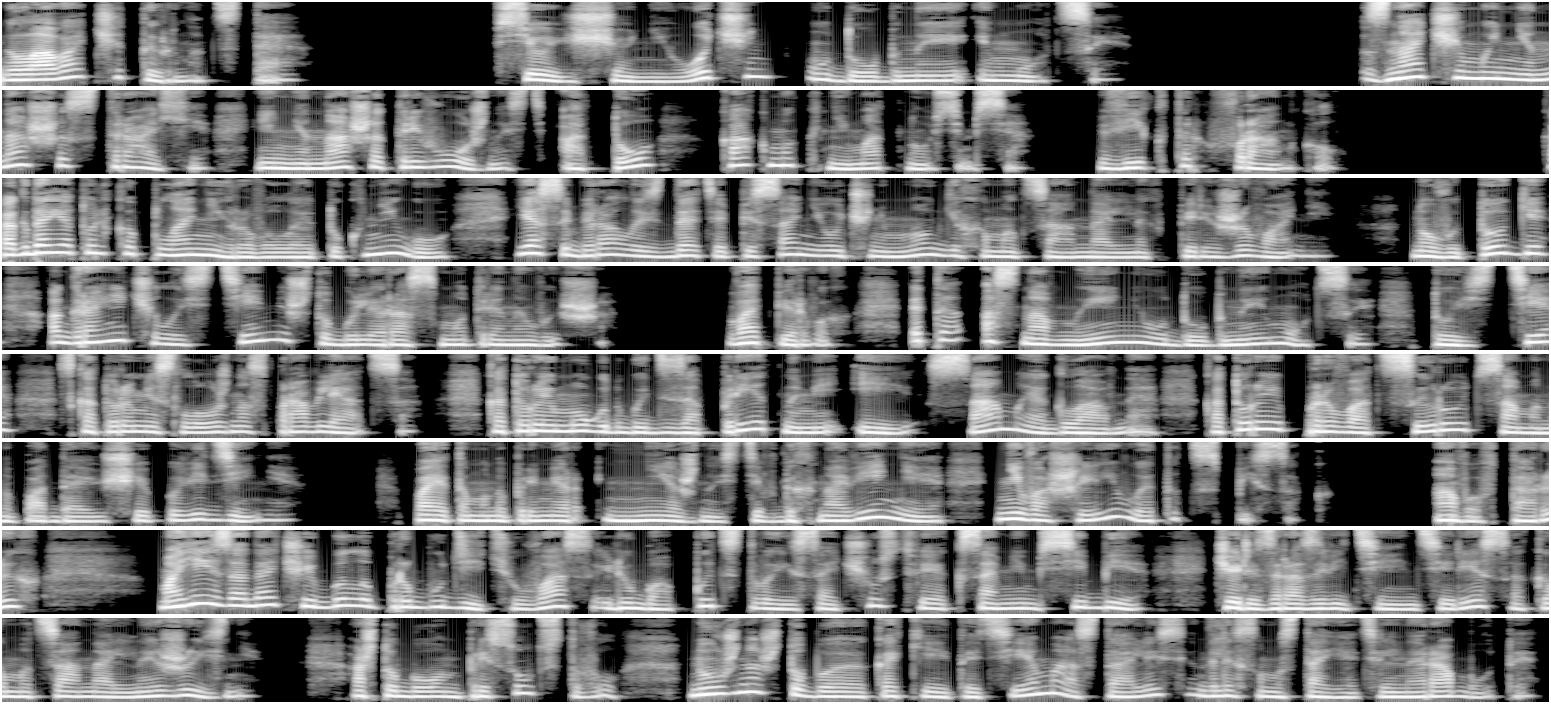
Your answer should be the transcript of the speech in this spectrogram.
Глава 14. Все еще не очень удобные эмоции. Значимы не наши страхи и не наша тревожность, а то, как мы к ним относимся. Виктор Франкл. Когда я только планировала эту книгу, я собиралась дать описание очень многих эмоциональных переживаний, но в итоге ограничилась теми, что были рассмотрены выше. Во-первых, это основные неудобные эмоции, то есть те, с которыми сложно справляться, которые могут быть запретными и, самое главное, которые провоцируют самонападающее поведение. Поэтому, например, нежность и вдохновение не вошли в этот список. А во-вторых, моей задачей было пробудить у вас любопытство и сочувствие к самим себе через развитие интереса к эмоциональной жизни. А чтобы он присутствовал, нужно, чтобы какие-то темы остались для самостоятельной работы.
